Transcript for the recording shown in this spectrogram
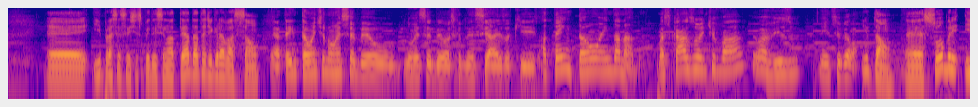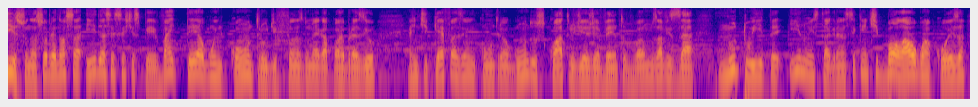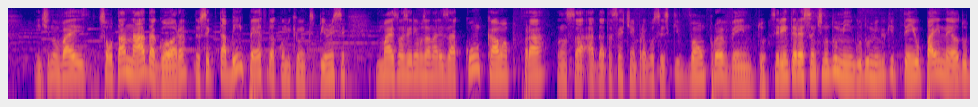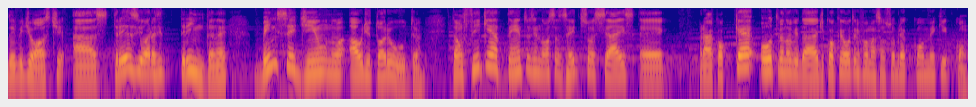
é, ir pra CCXP desse ano até a data de gravação. É, até então a gente não recebeu, não recebeu as credenciais aqui. Até então ainda nada. Mas caso a gente vá, eu aviso e a gente se vê lá. Então, é, sobre isso, né, sobre a nossa ida à CCXP, vai ter algum encontro de fãs do Mega Power Brasil? A gente quer fazer um encontro em algum dos quatro dias de evento. Vamos avisar no Twitter e no Instagram. Assim que a gente bolar alguma coisa, a gente não vai soltar nada agora. Eu sei que tá bem perto da Comic Con Experience, mas nós iremos analisar com calma para lançar a data certinha para vocês que vão pro evento. Seria interessante no domingo, domingo que tem o painel do David Ost às 13 horas e 30, né? Bem cedinho no Auditório Ultra. Então fiquem atentos em nossas redes sociais é, para qualquer outra novidade, qualquer outra informação sobre a Comic Con.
